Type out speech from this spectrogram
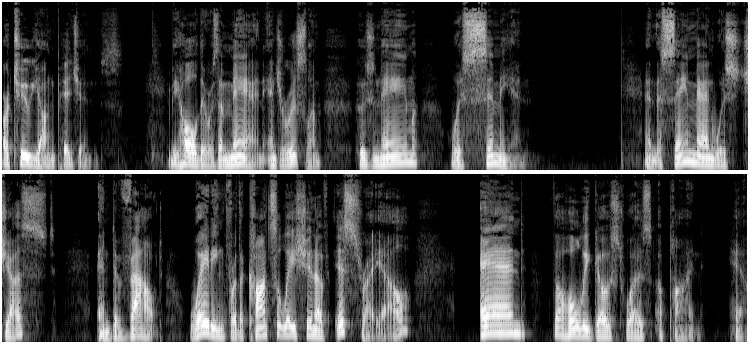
or two young pigeons. And behold, there was a man in Jerusalem whose name was Simeon. And the same man was just and devout, waiting for the consolation of Israel, and the Holy Ghost was upon him.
